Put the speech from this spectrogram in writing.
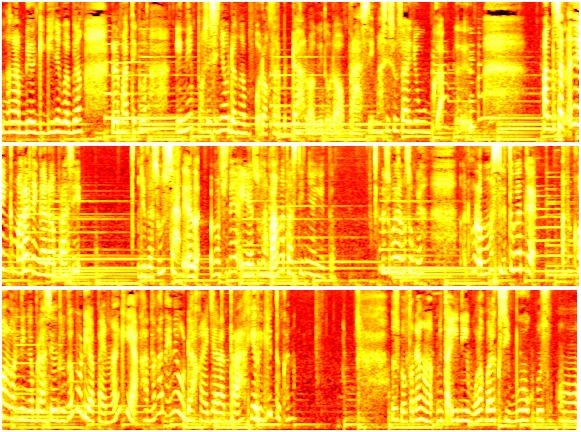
ngambil giginya. Gue bilang dalam hati gue ini posisinya udah nge dokter bedah loh gitu udah operasi masih susah juga. Gitu. pantesan aja yang kemarin yang gak ada operasi juga susah maksudnya ya susah banget pastinya gitu. Terus gue langsung ya aduh lemes gitu kan kayak aduh kalau ini nggak berhasil juga mau diapain lagi ya? Karena kan ini udah kayak jalan terakhir gitu kan. Terus dokternya nggak minta ini bolak balik sibuk terus oh,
